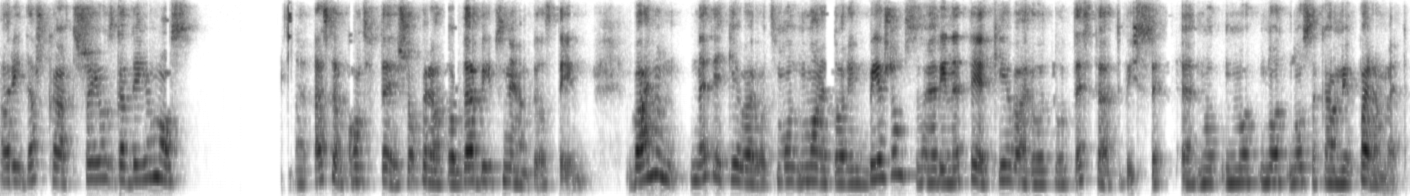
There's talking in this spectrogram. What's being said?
arī dažkārt šajos gadījumos esam konstatējuši operatoru darbības neatbilstību. Vai nu netiek ievērots monitoringa biežums, vai arī netiek ievērot un testēti visi uh, no, no, no, nosakāmie parametri.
